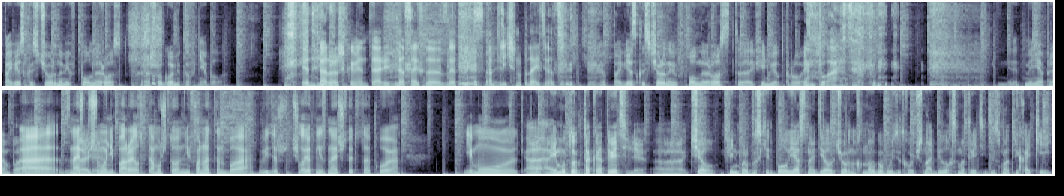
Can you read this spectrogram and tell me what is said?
Повестка с черными в полный рост. Хорошо гомиков не было. Это хороший комментарий. Для сайта Zflix отлично подойдет. Повестка с черными в полный рост э, в фильме про НБА. Это меня прям А порадовало. знаешь, Далее. почему не понравился? Потому что он не фанат НБА. Видишь, человек не знает, что это такое. Ему А, а ему только так и ответили. Э, Чел, фильм про баскетбол, ясное дело, черных много будет, хочешь на белых смотреть, иди смотри хоккей.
